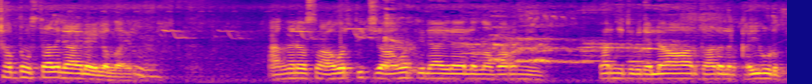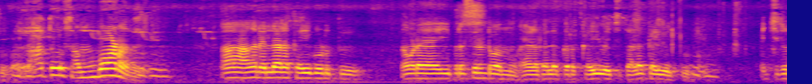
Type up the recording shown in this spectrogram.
ശബ്ദം ഉസ്താദിന്റെ ഇല്ലല്ലാഹ് അങ്ങനെ ദിവസം ആവർത്തിച്ച് ആവർത്തിലായില്ലെന്നാ പറഞ്ഞു പറഞ്ഞിട്ട് പിന്നെ എല്ലാവർക്കും അവിടെ കൈ കൊടുത്തു. വല്ലാത്തൊരു സംഭവമാണത് ആ അങ്ങനെ എല്ലാവരും കൈ കൊടുത്ത് നമ്മുടെ ഈ പ്രസിഡന്റ് വന്നു. അയാളെ തലക്കറ കൈ വെച്ച് തല കൈ വെച്ചു. വെച്ചിട്ട്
